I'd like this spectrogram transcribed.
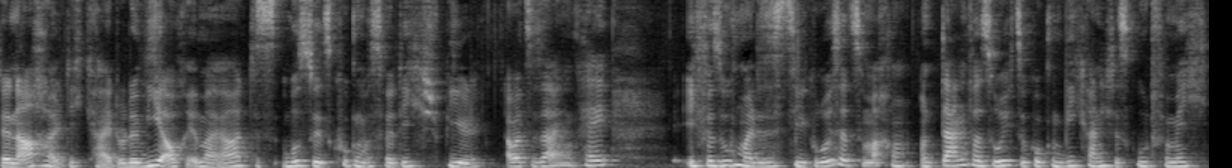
der Nachhaltigkeit oder wie auch immer. Ja? Das musst du jetzt gucken, was für dich spielt. Aber zu sagen, okay, ich versuche mal dieses Ziel größer zu machen und dann versuche ich zu gucken, wie kann ich das gut für mich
